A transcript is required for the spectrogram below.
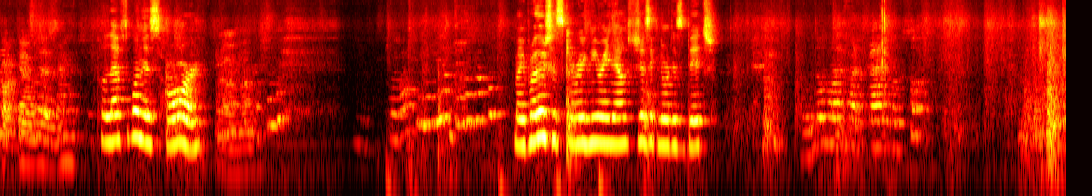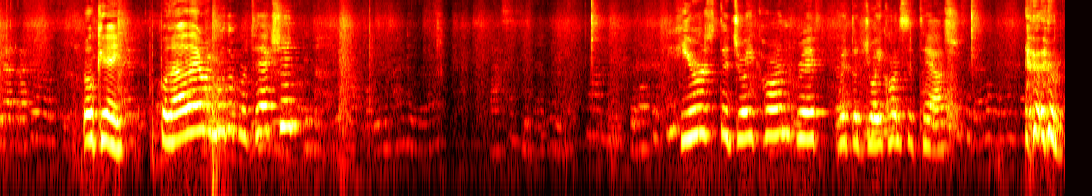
parqueado desde ahí. The left one is hard. My brother's just scaring me right now. So just ignore this bitch. Okay, but now I remove the protection, here's the Joy-Con grip with the Joy-Cons attached.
